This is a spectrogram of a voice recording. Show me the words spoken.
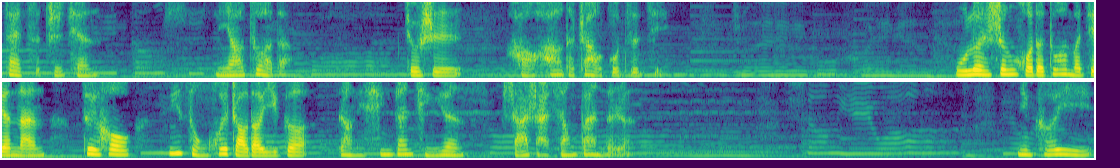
在此之前，你要做的，就是好好的照顾自己。无论生活的多么艰难，最后你总会找到一个让你心甘情愿、傻傻相伴的人。你可以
